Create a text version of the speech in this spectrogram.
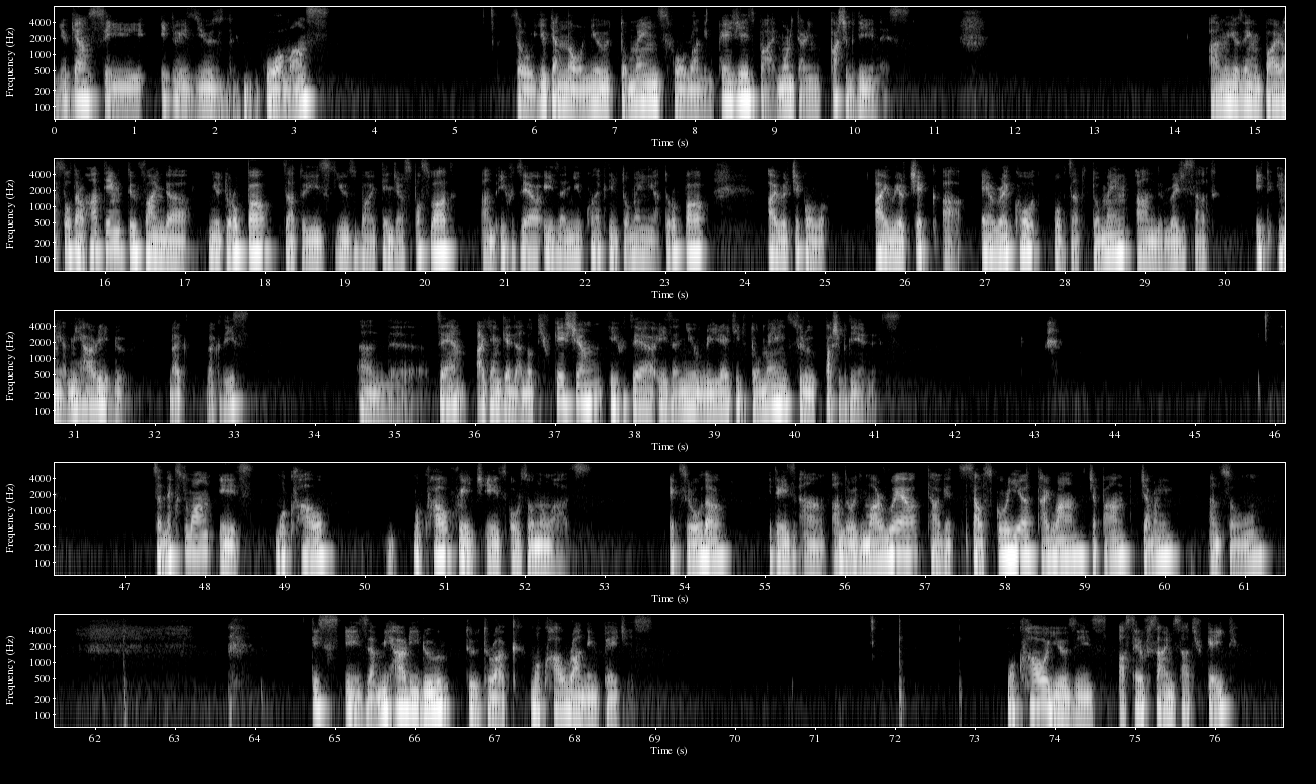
You can see it is used for months. So you can know new domains for landing pages by monitoring passive DNS. I'm using VirusTotal Hunting to find a new dropper that is used by Dangerous Password and if there is a new connected domain in a dropper, I will check I will check uh, a record of that domain and register it in a Mihari rule, like like this. And uh, then I can get a notification if there is a new related domain through passive DNS. The next one is MoqHao MoqHao, which is also known as Xloader. It is an Android malware targets South Korea, Taiwan, Japan, Germany, and so on. This is a Mihari rule to track MoqHao landing pages. MoqHao uses a self-signed certificate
